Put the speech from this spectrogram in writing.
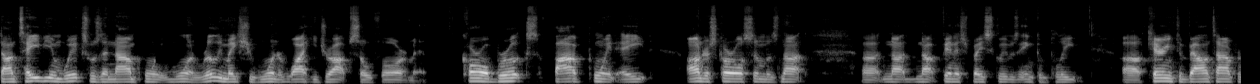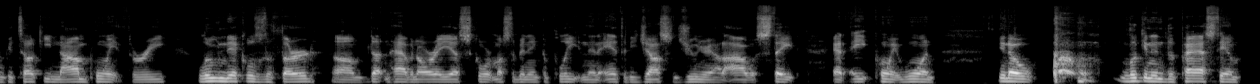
Dontayvion Wicks was a 9.1. Really makes you wonder why he dropped so far, man. Karl Brooks, 5.8. Anders Carlson was not uh, not not finished, basically, it was incomplete. Uh, Carrington Valentine from Kentucky, 9.3. Lew Nichols, the third, um, doesn't have an RAS score. It must have been incomplete. And then Anthony Johnson Jr. out of Iowa State at 8.1. You know, looking into the past him,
